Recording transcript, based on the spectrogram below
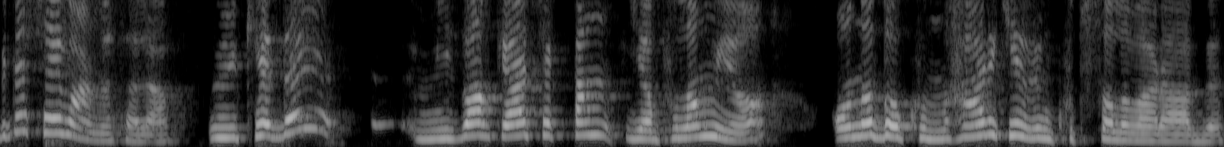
Bir de şey var mesela. Ülkede mizah gerçekten yapılamıyor. Ona dokunma. Herkesin kutsalı var abi.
